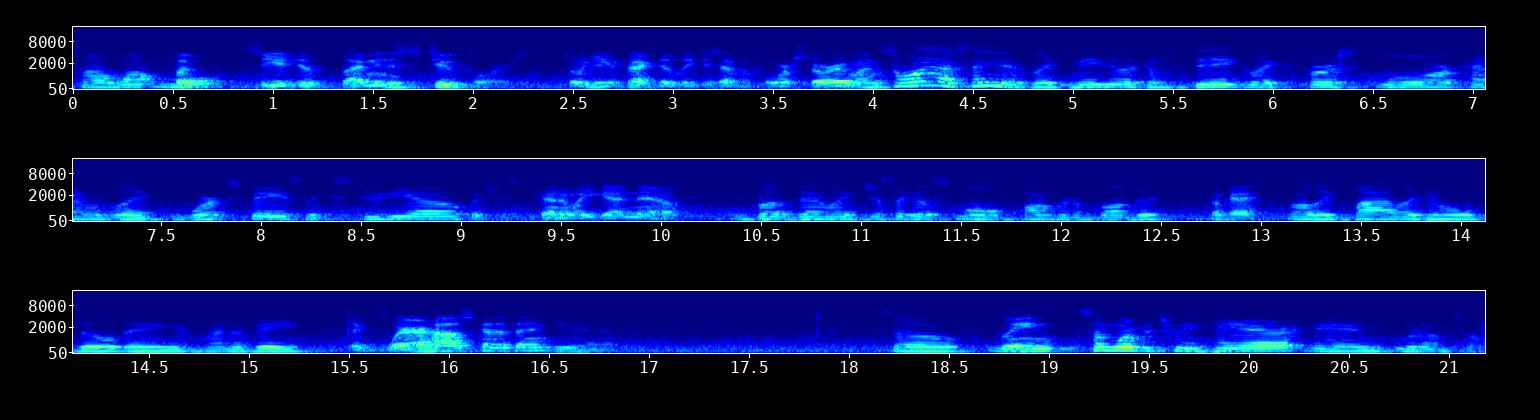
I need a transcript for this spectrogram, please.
So I want But more. so you just, I mean, this is two floors. So you Yeah. effectively just have a four-story one, So what I was saying is like maybe like a big like first floor kind of like workspace like studio, which is kind of what you got now. but then like just like a small apartment above it, Okay. or like buy like an old building and renovate. Like warehouse kind of thing. Yeah. So I like mean- somewhere between here and Udom Suk.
